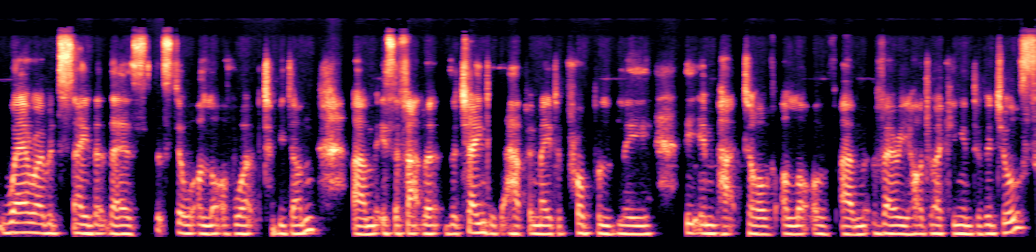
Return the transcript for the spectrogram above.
where I would say that there's still a lot of work to be done um, is the fact that the changes that have been made are probably the impact of a lot of um, very hardworking individuals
